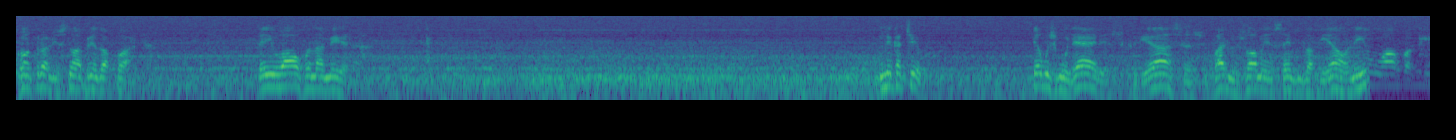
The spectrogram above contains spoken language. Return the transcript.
Controle, estão abrindo a porta. Tem o alvo na mira. Negativo. Temos mulheres, crianças, vários homens saindo do avião, nenhum alvo aqui.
